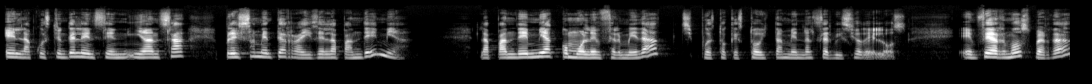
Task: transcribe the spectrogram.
en la cuestión de la enseñanza precisamente a raíz de la pandemia la pandemia como la enfermedad, puesto que estoy también al servicio de los enfermos, ¿verdad?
